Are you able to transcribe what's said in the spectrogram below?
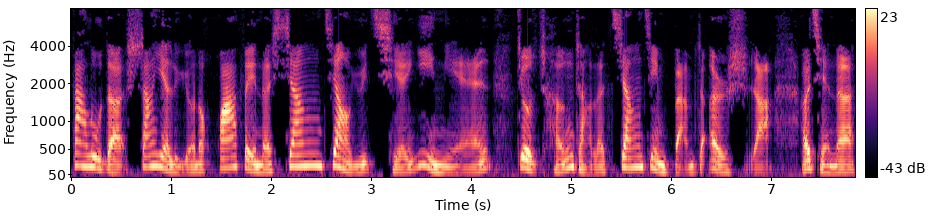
大陆的商业旅游的花费呢，相较于前一年就成长了将近百分之二十啊，而且呢，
